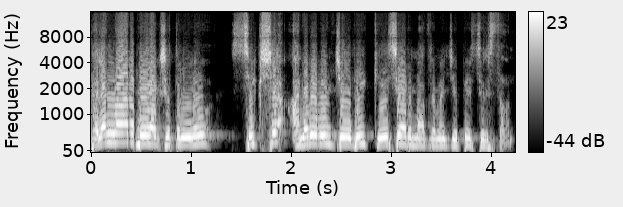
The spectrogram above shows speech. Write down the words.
తెలంగాణ ప్రజాక్షేత్రంలో శిక్ష అనుభవించేది కేసీఆర్ మాత్రమే చెప్పి హెచ్చరిస్తాను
